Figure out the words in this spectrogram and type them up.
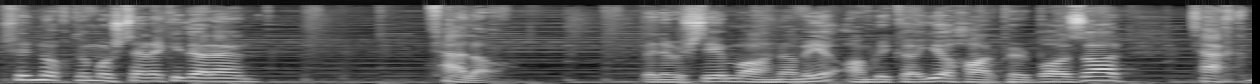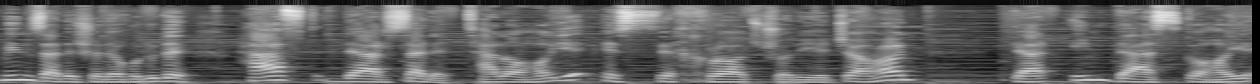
چه نقطه مشترکی دارن؟ طلا. به نوشته ماهنامه آمریکایی هارپر بازار تخمین زده شده حدود 7 درصد طلاهای استخراج شده جهان در این دستگاه های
